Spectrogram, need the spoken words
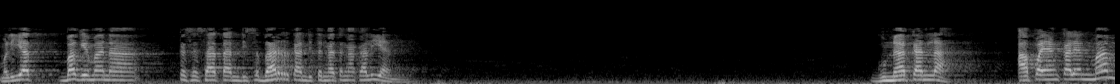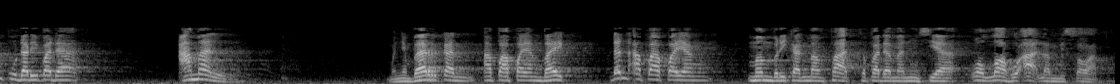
melihat bagaimana kesesatan disebarkan di tengah-tengah kalian. Gunakanlah apa yang kalian mampu daripada amal. Menyebarkan apa-apa yang baik dan apa-apa yang memberikan manfaat kepada manusia. Wallahu a'lam bishawab.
